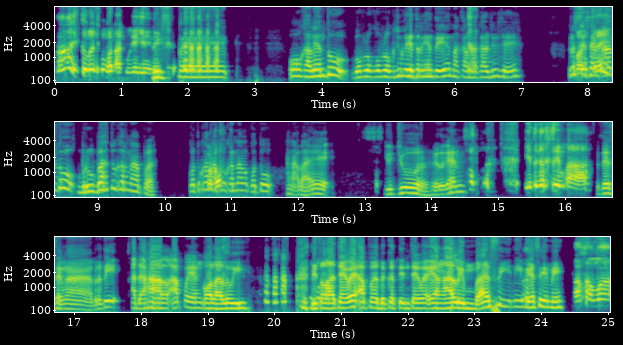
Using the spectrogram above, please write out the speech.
Ah, itulah yang buat aku kayak gini nih. respect. Oh, kalian tuh goblok-goblok juga ya ternyata ya, nakal-nakal juga ya. Terus Bangkai. SMA tuh berubah tuh karena apa? Kau tuh kan aku kenal kau tuh anak baik. Jujur, gitu kan? Itu kan SMA. Itu SMA. Berarti ada hal apa yang kau lalui? Ditolak cewek apa deketin cewek yang alim? Basi nih biasa ini. Alamak,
